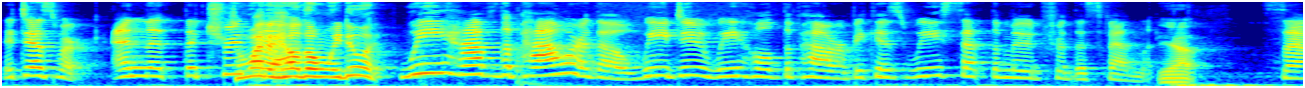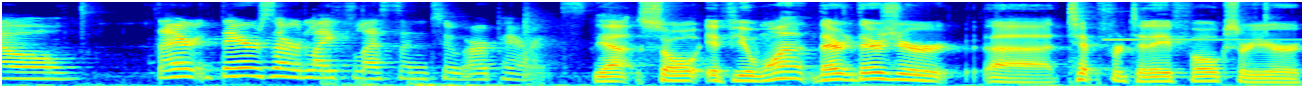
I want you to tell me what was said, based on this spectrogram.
it does work. And the, the truth So why the hell don't we do it? we have the power though. We do. We hold the power because we set the mood for this family. Yeah. So there there's our life lesson to our parents. Yeah. So if you want, there, there's your uh, tip for today, folks, or your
